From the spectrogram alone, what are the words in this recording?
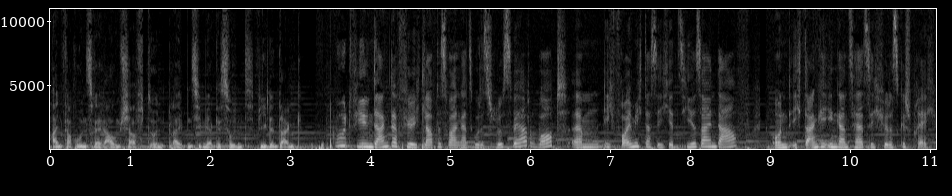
einfach unsere Raumschaft und bleiben Sie mir gesund. Vielen Dank. Gut, vielen Dank dafür. Ich glaube, das war ein ganz gutes Schlusswort. Ähm, ich freue mich, dass ich jetzt hier sein darf und ich danke Ihnen ganz herzlich für das Gespräch.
